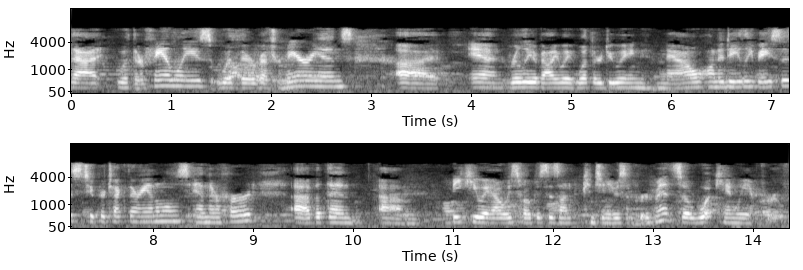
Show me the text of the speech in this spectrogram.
that with their families, with their veterinarians, uh, and really evaluate what they're doing now on a daily basis to protect their animals and their herd. Uh, but then um, BQA always focuses on continuous improvement. So what can we improve?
